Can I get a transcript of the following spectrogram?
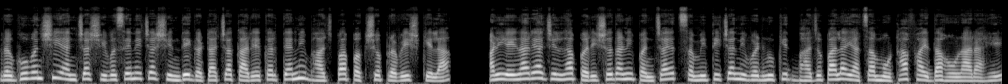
रघुवंशी यांच्या शिवसेनेच्या शिंदे गटाच्या कार्यकर्त्यांनी भाजपा पक्ष प्रवेश केला आणि येणाऱ्या जिल्हा परिषद आणि पंचायत समितीच्या निवडणुकीत भाजपाला याचा मोठा फायदा होणार आहे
